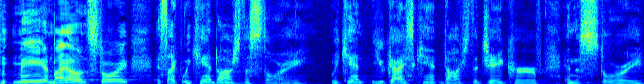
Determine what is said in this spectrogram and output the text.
me and my own story. It's like we can't dodge the story. We can't, you guys can't dodge the J curve and the story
